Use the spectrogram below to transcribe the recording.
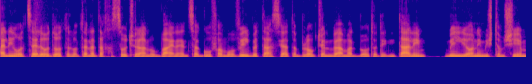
אני רוצה להודות לנותנת החסות שלנו, Binance, הגוף המוביל בתעשיית הבלוקצ'יין והמטבעות הדיגיטליים. מיליונים משתמשים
